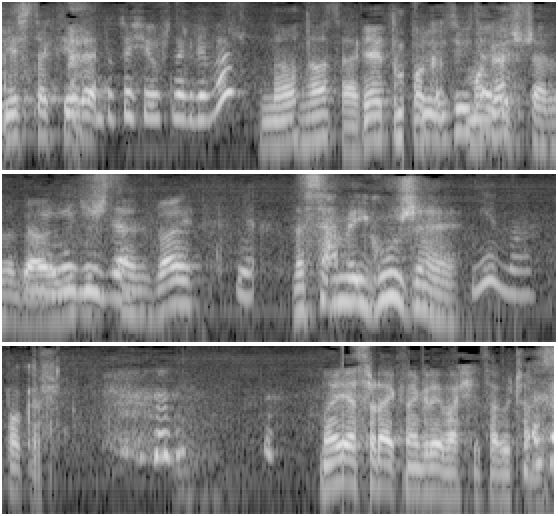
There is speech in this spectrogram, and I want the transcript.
Jest taki re... To ty się już nagrywasz? No, no tak. Ja tu mogę- Gdzie mogę? jest czarno-biały? Nie, nie Widzisz widzę. standby? Nie. Na samej górze. Nie ma. Pokaż. No jest rek, nagrywa się cały czas.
